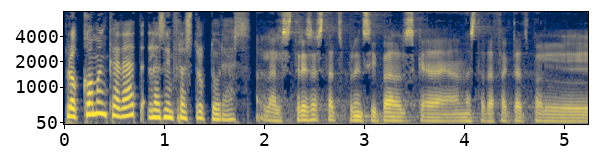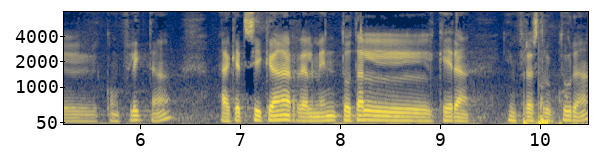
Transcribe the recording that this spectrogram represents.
Però com han quedat les infraestructures? Els tres estats principals que han estat afectats pel conflicte, aquest sí que realment tot el que era infraestructura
